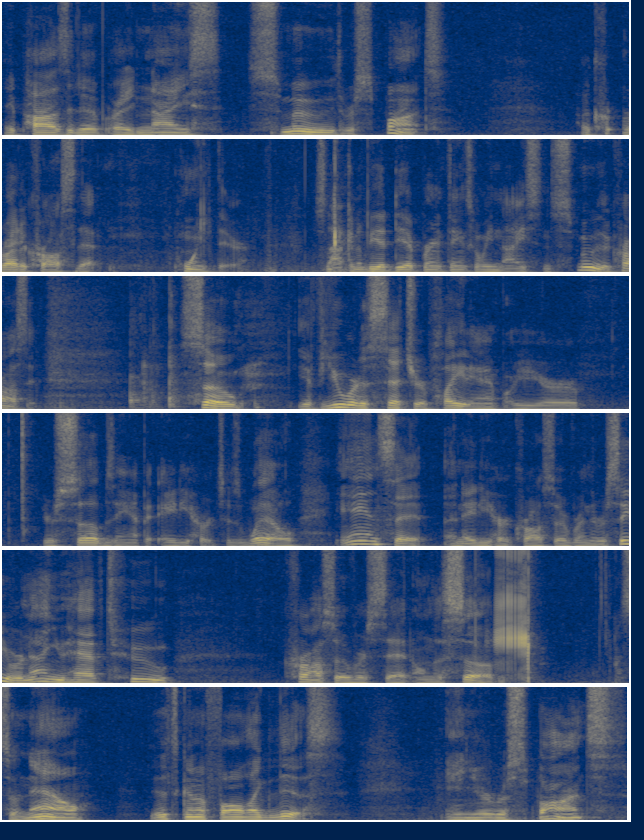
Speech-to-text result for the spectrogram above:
a positive or a nice smooth response ac right across that point there. It's not going to be a dip or anything. It's going to be nice and smooth across it. So if you were to set your plate amp or your your subs amp at 80 hertz as well and set an 80 hertz crossover in the receiver, now you have two crossovers set on the sub. So now it's going to fall like this. And your response,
